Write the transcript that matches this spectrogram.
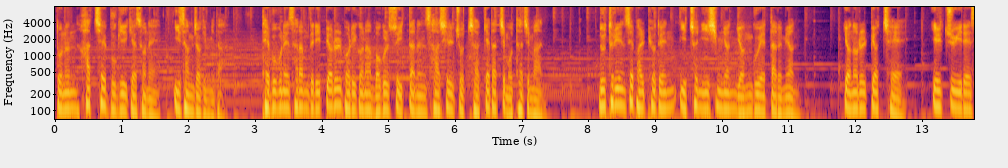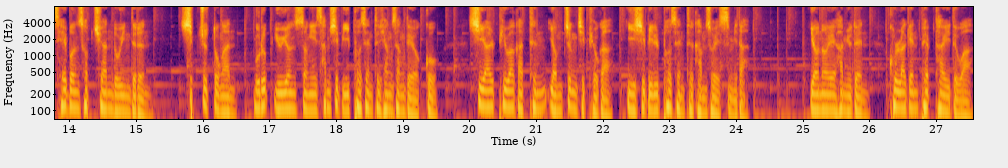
또는 하체 부기 개선에 이상적입니다. 대부분의 사람들이 뼈를 버리거나 먹을 수 있다는 사실조차 깨닫지 못하지만 누트리엔스에 발표된 2020년 연구에 따르면 연어를 뼈채에 일주일에 3번 섭취한 노인들은 10주 동안 무릎 유연성이 32% 향상되었고 CRP와 같은 염증 지표가 21% 감소했습니다. 연어에 함유된 콜라겐 펩타이드와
